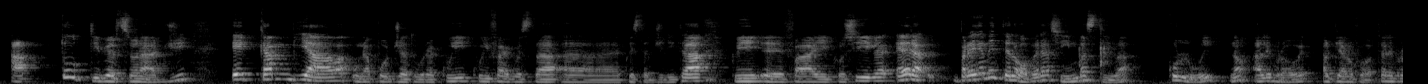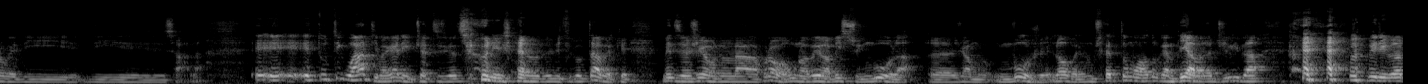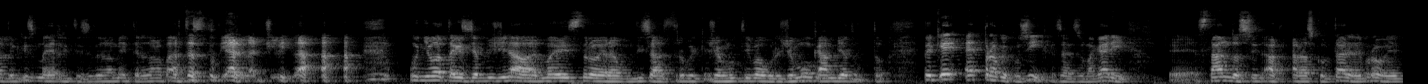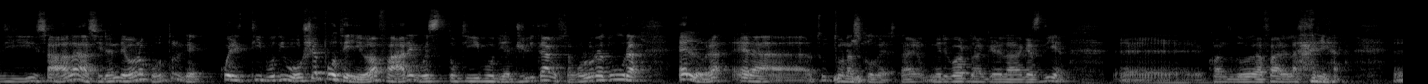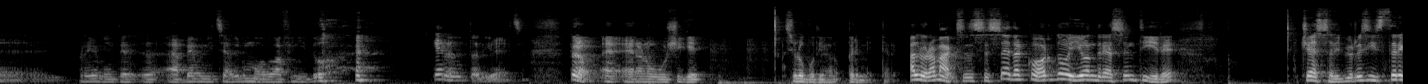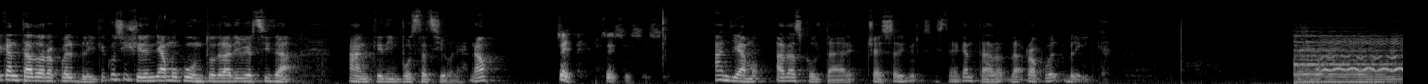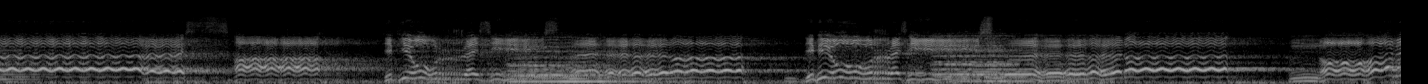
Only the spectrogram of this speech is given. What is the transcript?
a tutti i personaggi e cambiava un'appoggiatura qui, qui fai questa, uh, questa agilità, qui eh, fai così. Era praticamente l'opera si imbastiva con lui no? alle prove al pianoforte, alle prove di, di sala. e, e, e, tutti quanti magari in certe situazioni c'erano delle difficoltà perché mentre facevano la prova uno aveva messo in gola eh, diciamo in voce l'opera in un certo modo cambiava l'agilità mi ricordo Chris Merritt si doveva mettere da una parte a studiare l'agilità ogni volta che si avvicinava al maestro era un disastro perché c'erano tutti paura cioè mo cambia tutto perché è proprio così nel senso magari eh, stando a, ad ascoltare le prove di sala si rendevano conto che quel tipo di voce poteva fare questo tipo di agilità, questa coloratura e allora era tutta una scoperta. Eh. Mi ricordo anche la Gasdia eh, quando doveva fare l'aria, eh, praticamente eh, abbiamo iniziato in un modo, ha finito che era tutta diversa, però eh, erano voci che se lo potevano permettere. Allora Max, se sei d'accordo io andrei a sentire Cessa di più resistere cantato da Rockwell Blake, così ci rendiamo conto della diversità anche di impostazione, no? Sì, sì, sì, sì. sì. Andiamo ad ascoltare Cessa di più resistere cantata da Rockwell Blake. Cessa di più resistere, di più resistere, ci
